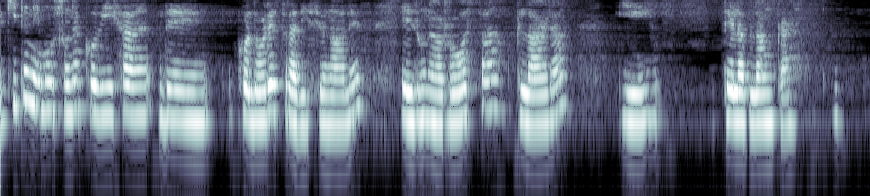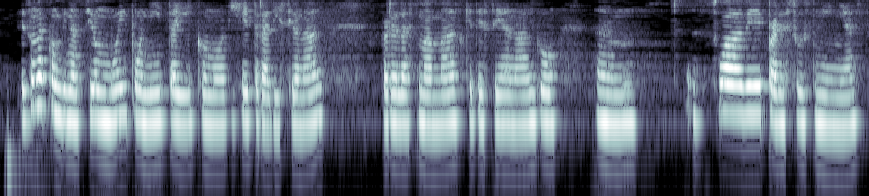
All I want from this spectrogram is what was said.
Aquí tenemos una cobija de colores tradicionales. Es una rosa clara y tela blanca. Es una combinación muy bonita y como dije tradicional para las mamás que desean algo um, suave para sus niñas.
